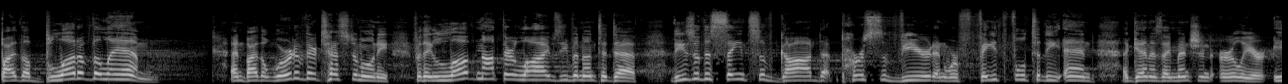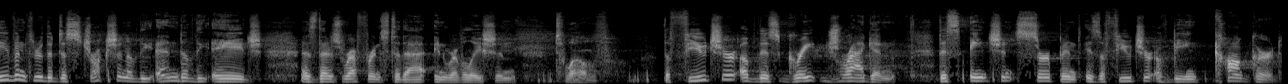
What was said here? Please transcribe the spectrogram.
by the blood of the Lamb and by the word of their testimony, for they loved not their lives even unto death. These are the saints of God that persevered and were faithful to the end. Again, as I mentioned earlier, even through the destruction of the end of the age, as there's reference to that in Revelation 12. The future of this great dragon, this ancient serpent, is a future of being conquered.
